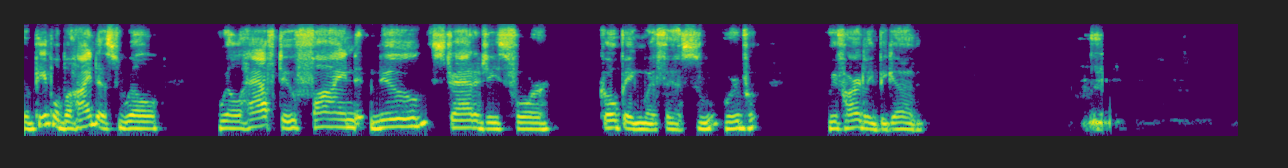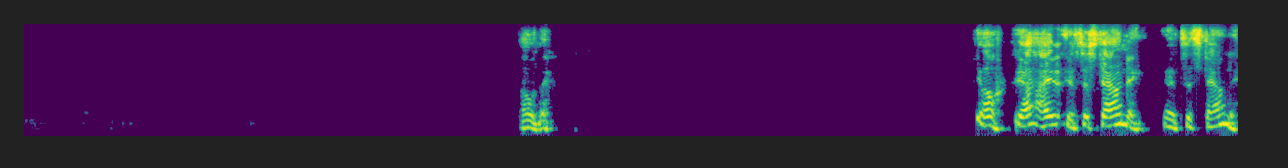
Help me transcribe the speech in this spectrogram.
the people behind us will will have to find new strategies for coping with this. We've we've hardly begun. Oh, oh yeah, I, it's astounding. It's astounding.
